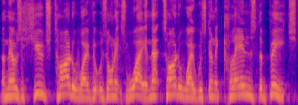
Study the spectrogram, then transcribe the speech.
And there was a huge tidal wave that was on its way. And that tidal wave was going to cleanse the beach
